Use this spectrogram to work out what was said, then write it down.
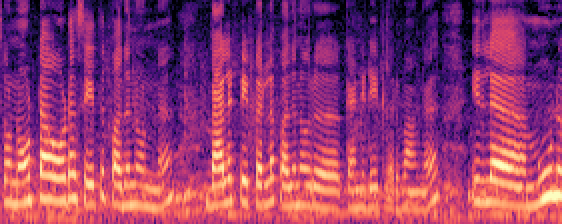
ஸோ நோட்டாவோட சேர்த்து பதினொன்று பேலட் பேப்பரில் பதினோரு கேண்டிடேட் வருவாங்க. இதில் மூணு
